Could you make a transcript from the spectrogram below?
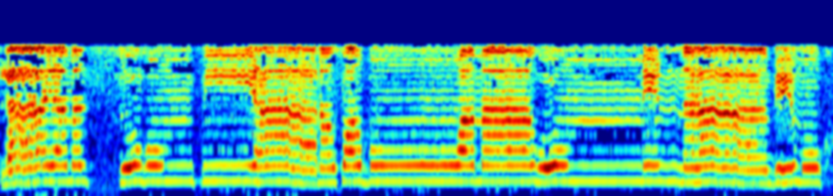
لا يمسهم فيها نصب وما هم منها بمخرجين.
